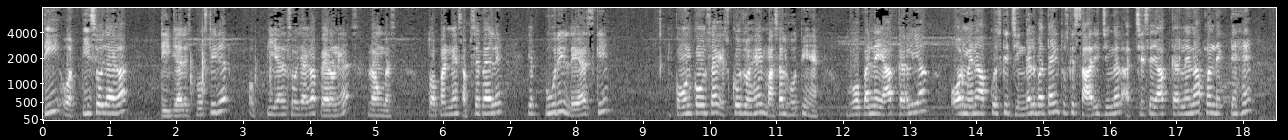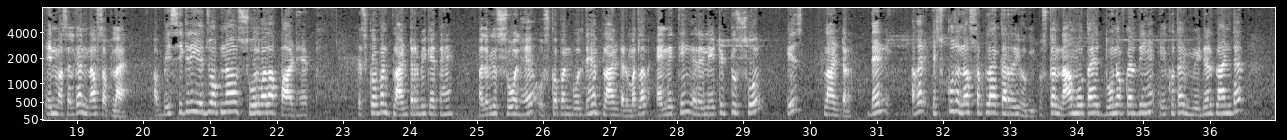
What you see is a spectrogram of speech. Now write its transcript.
टी और पी से हो जाएगा टीवीएल इज़ पोस्टीरियर और पीएल से हो जाएगा पेरोनियस लॉन्गस तो अपन ने सबसे पहले ये पूरी लेयर्स की कौन कौन सा इसको जो है मसल होती हैं, वो अपन ने याद कर लिया। और मैंने आपको इसकी जिंगल बताई तो उसकी सारी जिंगल अच्छे से याद कर लेना। अपन देखते हैं इन मसल का नर्व सप्लाई अब बेसिकली ये जो अपना सोल वाला पार्ट है, इसको अपन प्लांटर भी कहते हैं। मतलब जो सोल है, उसको अपन बोलते हैं प्लांटर मतलब anything related to sole is plantar then अगर इसको जो नव सप्लाई कर रही होगी, उसका नाम होता है, दो नर्व करती हैं। एक होता है मिडिल प्लांटर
